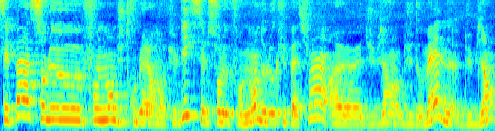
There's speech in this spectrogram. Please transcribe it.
c'est pas sur le fondement du trouble à l'ordre public, c'est sur le fondement de l'occupation euh, du bien, du domaine, du bien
